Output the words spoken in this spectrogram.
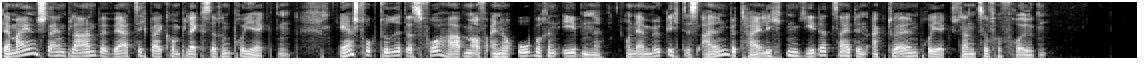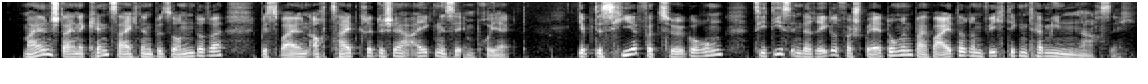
Der Meilensteinplan bewährt sich bei komplexeren Projekten. Er strukturiert das Vorhaben auf einer oberen Ebene und ermöglicht es allen Beteiligten jederzeit den aktuellen Projektstand zu verfolgen. Meilensteine kennzeichnen besondere, bisweilen auch zeitkritische Ereignisse im Projekt. Gibt es hier Verzögerungen, zieht dies in der Regel Verspätungen bei weiteren wichtigen Terminen nach sich.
